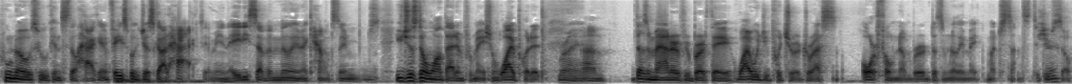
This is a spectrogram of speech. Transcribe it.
who knows who can still hack it. And Facebook just got hacked. I mean, 87 million accounts. And just- you just don't want that information. Why put it? Right. Um, doesn't matter if your birthday. Why would you put your address or phone number? It doesn't really make much sense to do so.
